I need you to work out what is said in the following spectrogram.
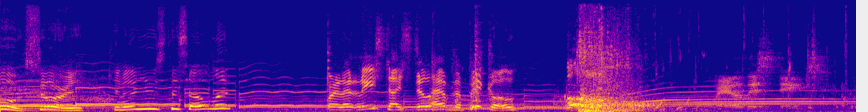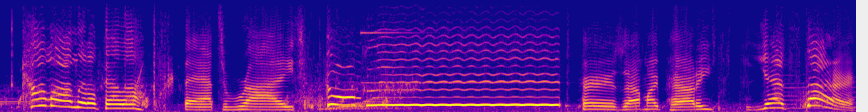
Oh, sorry. Can I use this outlet? Well, at least I still have the pickle. Well, this stinks. Come on, little fella. That's right. Complete! Hey, is that my patty? Yes, sir!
